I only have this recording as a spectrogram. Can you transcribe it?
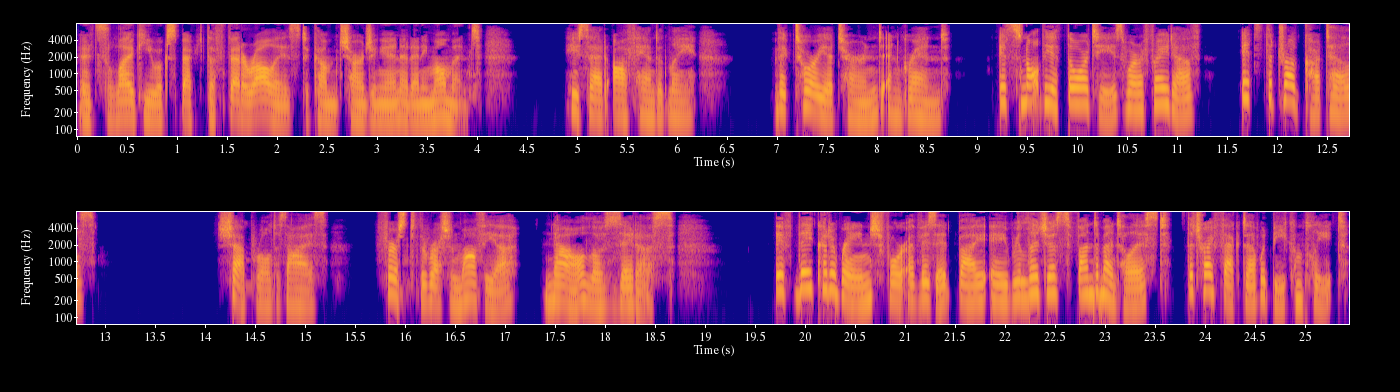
It's like you expect the federales to come charging in at any moment, he said offhandedly. Victoria turned and grinned. It's not the authorities we're afraid of, it's the drug cartels. Shep rolled his eyes. First the Russian mafia, now Los Zetas. If they could arrange for a visit by a religious fundamentalist, the trifecta would be complete.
